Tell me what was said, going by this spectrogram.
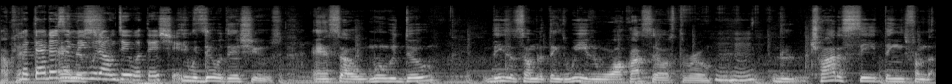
Okay, but that doesn't and mean we don't deal with issues. We deal with issues, and so when we do, these are some of the things we even walk ourselves through. Mm-hmm. Try to see things from the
